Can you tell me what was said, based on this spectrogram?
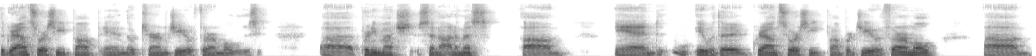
The ground source heat pump and the term geothermal is uh, pretty much synonymous. Um, and it, with a ground source heat pump or geothermal, um,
